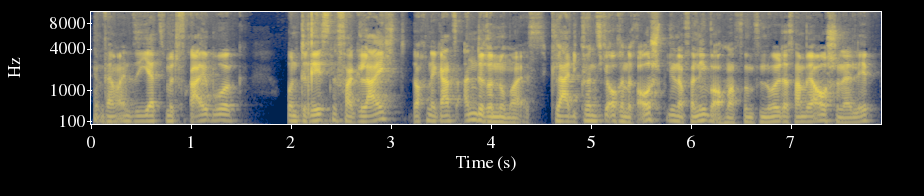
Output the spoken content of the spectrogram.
wenn man sie jetzt mit Freiburg und Dresden vergleicht, doch eine ganz andere Nummer ist. Klar, die können sich auch in rausspielen, da verlieren wir auch mal 5-0, das haben wir auch schon erlebt.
